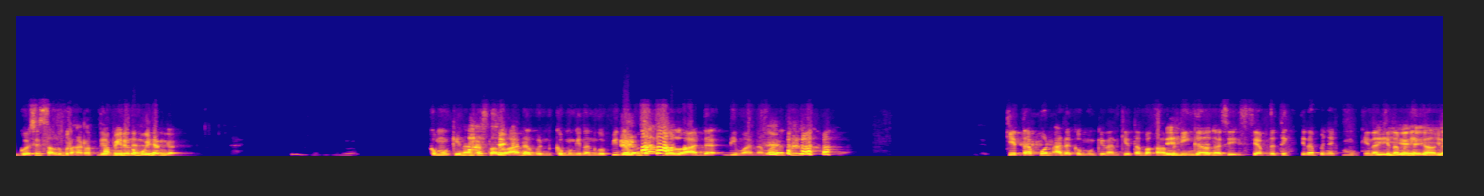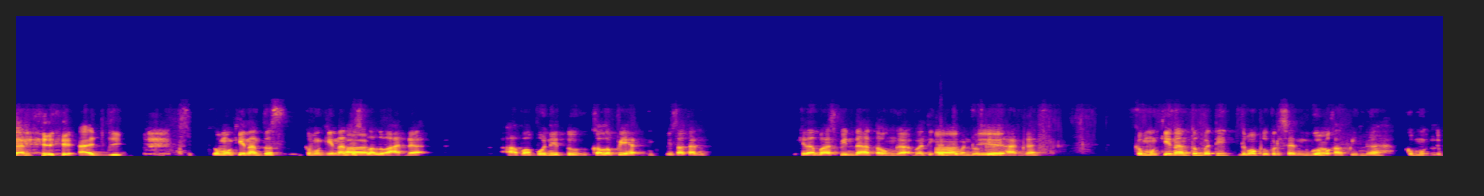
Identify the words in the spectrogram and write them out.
gue sih selalu berharap dia tapi ada pindah. kemungkinan nggak? kemungkinan tuh selalu ada ben kemungkinan gue pindah pun selalu ada di mana mana tuh kita pun ada kemungkinan kita bakal Ih. meninggal nggak sih setiap detik kita punya kemungkinan kita Iya, meninggal iya. kan Anjing. kemungkinan tuh kemungkinan tuh Ah. selalu ada apa pun itu kalau pihak misalkan kita bahas pindah atau enggak berarti kan Ah, cuma dua iya. pilihan kan kemungkinan tuh berarti 50% gue Ah. bakal pindah kemu- 50%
